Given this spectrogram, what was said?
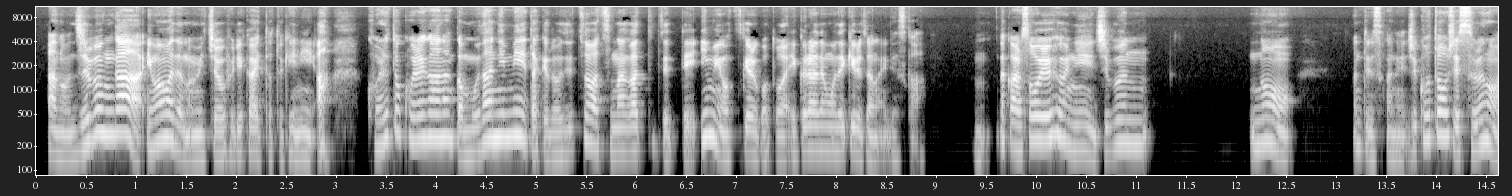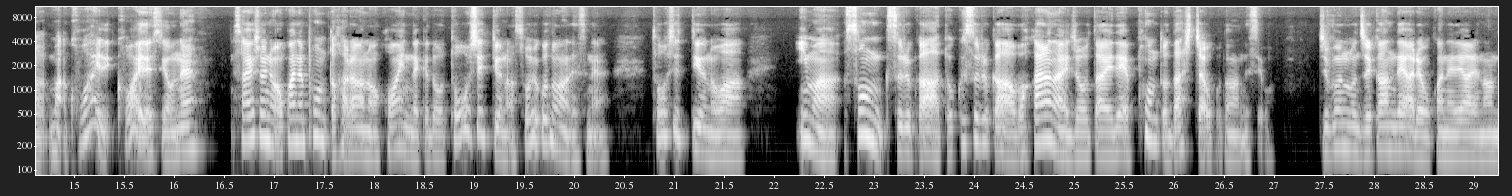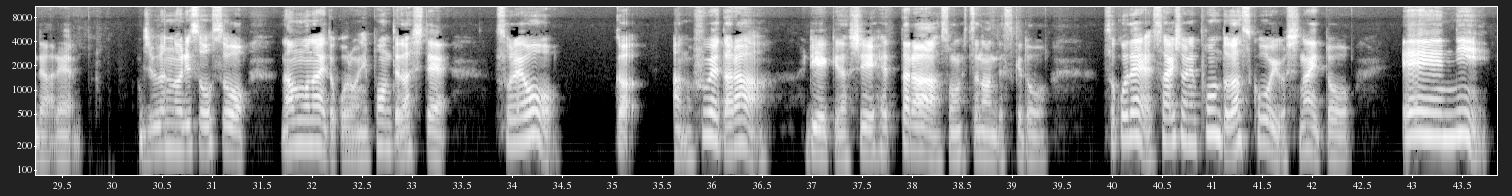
あの、自分が今までの道を振り返った時に、あ、これとこれがなんか無駄に見えたけど、実は繋がっててって意味をつけることはいくらでもできるじゃないですか。うん。だからそういうふうに自分の、なんていうんですかね、自己投資するのは、まあ怖い、怖いですよね。最初にお金ポンと払うのは怖いんだけど、投資っていうのはそういうことなんですね。投資っていうのは、今、損するか得するかわからない状態でポンと出しちゃうことなんですよ。自分の時間であれ、お金であれ、何であれ、自分のリソースを何もないところにポンって出して、それを、が、あの、増えたら利益だし、減ったら損失なんですけど、そこで最初にポンと出す行為をしないと、永遠に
